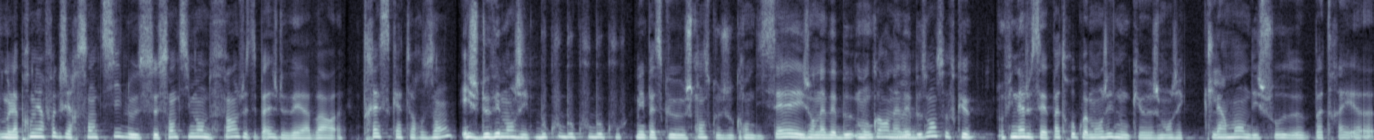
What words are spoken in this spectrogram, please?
la première fois que j'ai ressenti le- ce sentiment de faim. Je sais pas, je devais avoir 13-14 ans et je devais manger beaucoup, beaucoup, beaucoup. Mais parce que je pense que je grandissais et j'en avais mon corps en avait Mm. besoin. Sauf que au final, je savais pas trop quoi manger, donc euh, je mangeais clairement des choses pas très, euh,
